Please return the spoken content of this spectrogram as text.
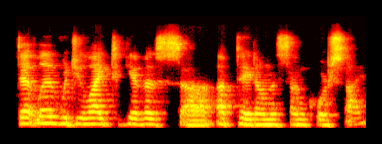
Detlev, would you like to give us an uh, update on the Suncor site?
